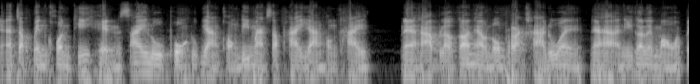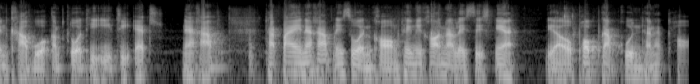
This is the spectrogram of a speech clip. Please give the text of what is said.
นะจะเป็นคนที่เห็นไส้รูพวงทุกอย่างของดีมานซัพพลายยางของไทยนะครับแล้วก็แนวโน้มราคาด้วยนะฮะอันนี้ก็เลยมองว่าเป็นข่าวบวกกับตัว TEGH นะครับถัดไปนะครับในส่วนของ Technical Analysis เนี่ยเดี๋ยวพบกับคุณธนทร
